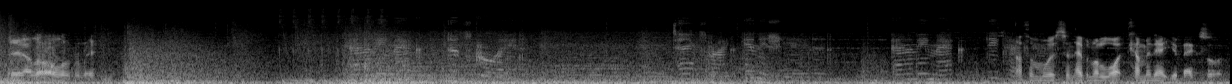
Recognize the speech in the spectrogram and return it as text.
Yeah, they're all over me. Enemy mech destroyed. Tank strike initiated. Enemy mech detected. Nothing worse than having a light coming out your backside.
